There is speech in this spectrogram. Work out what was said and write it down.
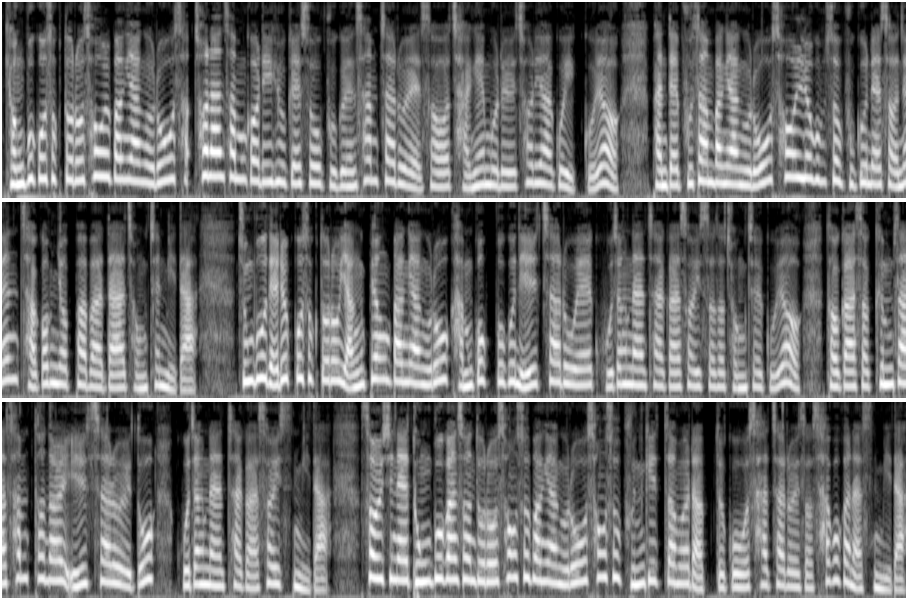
경부고속도로 서울 방향으로 천안 삼거리 휴게소 부근 3차로에서 장애물을 처리하고 있고요. 반대 부산 방향으로 서울요금소 부근에서는 작업 여파받아 정체입니다. 중부 내륙고속도로 양평 방향으로 감곡 부근 1차로에 고장난 차가 서 있어서 정체고요. 더 가서 금사 3터널 1차로에도 고장난 차가 서 있습니다. 서울 시내 동부간선도로 성수 방향으로 성수 분기점을 앞두고 4차로에서 사고가 났습니다.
